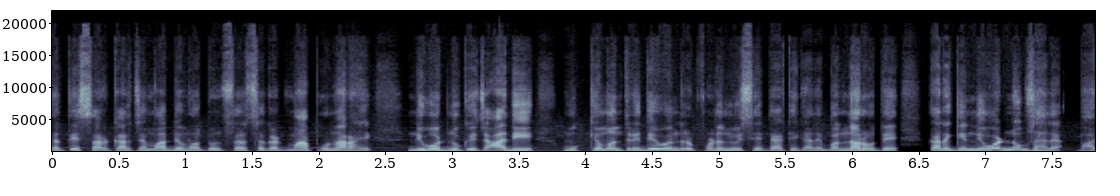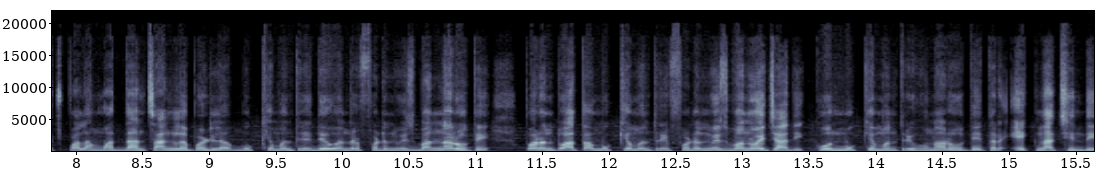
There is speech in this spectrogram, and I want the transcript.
तर ते सरकारच्या माध्यमातून सरसकट माफ होणार आहे. निवडणुकीच्या आधी मुख्यमंत्री देवेंद्र फडणवीस हे त्या ठिकाणी बनणार होते. कारण की निवडणूक झाल्या. भाजपाला मतदान चांगलं पडलं मुख्यमंत्री देवेंद्र फडणवीस बनणार होते. परंतु आता मुख्यमंत्री फडणवीस बनवायच्या आधी कोण मुख्यमंत्री होणार होते? तर एकनाथ शिंदे.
